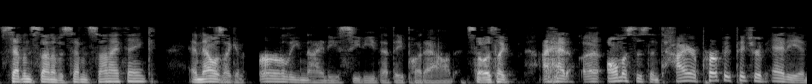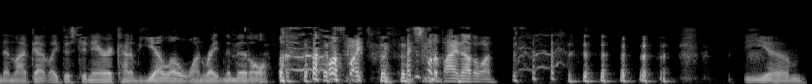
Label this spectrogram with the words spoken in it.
Seventh Son of a Seventh Son, I think. And that was like an early 90s CD that they put out. So it's like, I had uh, almost this entire perfect picture of Eddie and then I've got like this generic kind of yellow one right in the middle. I was like, I just want to buy another one. the um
